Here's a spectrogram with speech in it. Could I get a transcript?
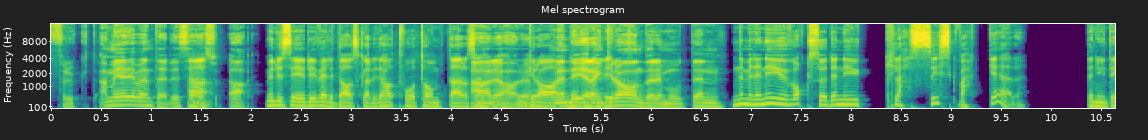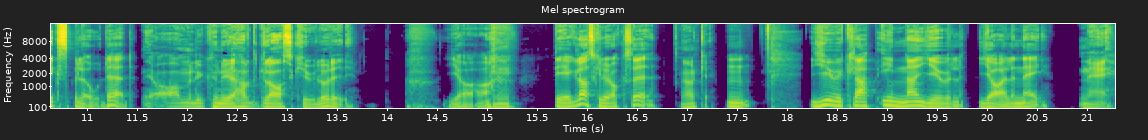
frukt. Ja, men jag, jag vet inte. Det är så här, Ja. så, ja. Men du ser, det är väldigt avskalat. Jag har två tomtar och sen ja, det har du. granen Men det är en väldigt... gran däremot, den, Nej, men den är ju också, den är ju klassisk vacker. Den är ju inte exploded. ja men du kunde ju ha haft glaskulor i. Ja, Mm. det är glaskulor också i. Okej. Mm. Julklapp innan jul, ja eller nej? Nej.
